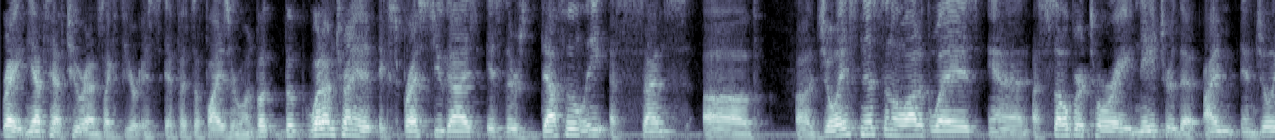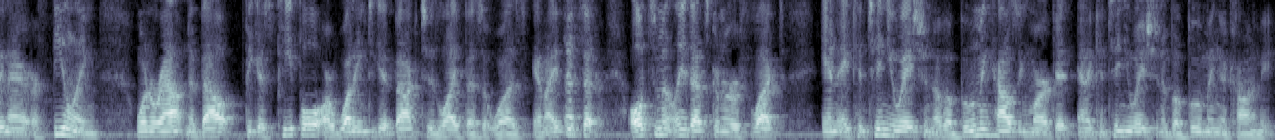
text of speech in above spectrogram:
Right and you have to have two rounds like if you're if it's a pfizer one. But the, what i'm trying to express to you guys is there's definitely a sense of uh, joyousness in a lot of ways and a celebratory nature that I'm and Julie and I are feeling when we're out and about because people are wanting to get back to life as it was. And I think that's that true. ultimately that's going to reflect in a continuation of a booming housing market and a continuation of a booming economy.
